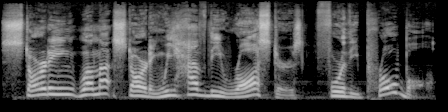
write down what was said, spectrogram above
starting, well, not starting, we have the rosters for the Pro Bowl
